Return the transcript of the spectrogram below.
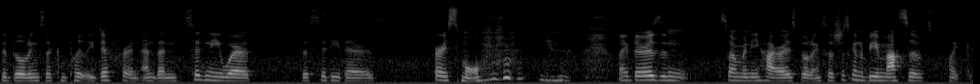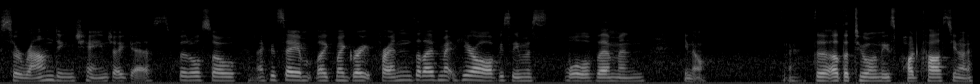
the buildings are completely different and then Sydney where the city there is very small. like there isn't so many high-rise buildings, so it's just going to be a massive like surrounding change, I guess. But also, I could say like my great friends that I've met here, I'll obviously miss all of them, and you know, the other two on these podcasts, you know,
